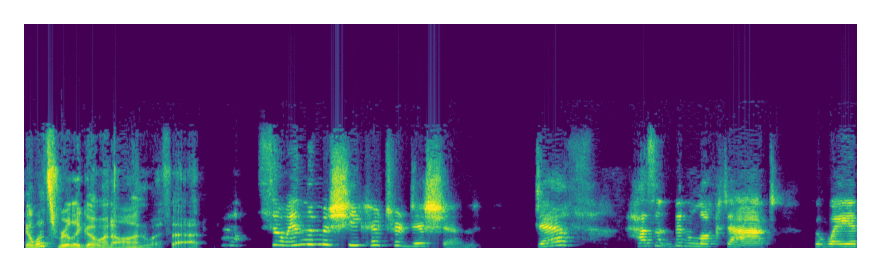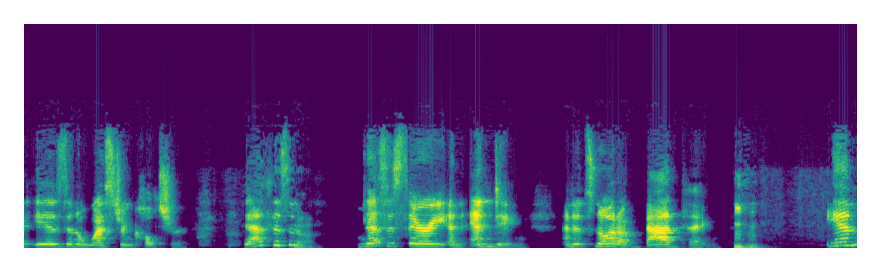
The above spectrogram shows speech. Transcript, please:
know, what's really going on with that? So in the Mexica tradition, death hasn't been looked at the way it is in a Western culture. Death isn't yeah necessary and ending, and it's not a bad thing. Mm-hmm. In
